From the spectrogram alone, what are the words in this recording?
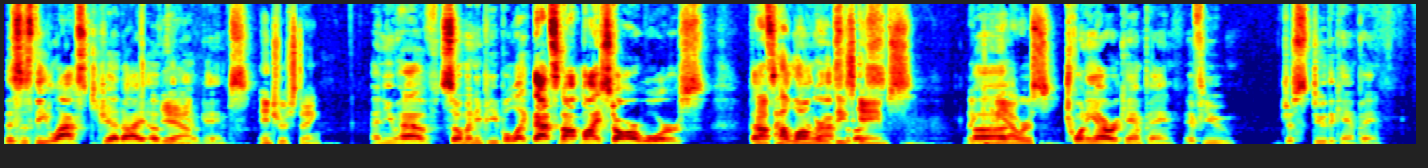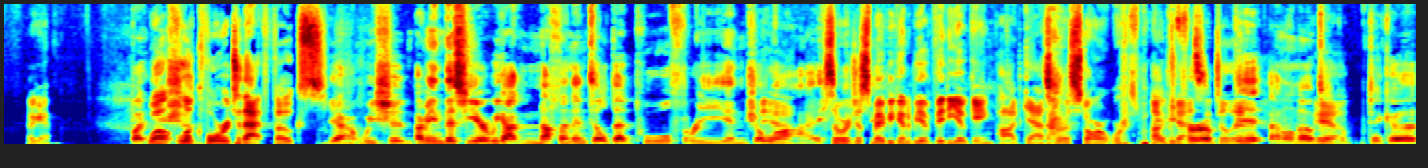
This is the Last Jedi of Yeah. video games. Interesting. And you have so many people like, that's not my Star Wars. How, That's how my long are these games? Like 20 hours? 20 hour campaign if you just do the campaign. Okay. But Well, should- look forward to that, folks. Yeah, we should. I mean, this year we got nothing until Deadpool three in July. So we're just maybe going to be a video game podcast or a Star Wars podcast until then. I don't know. Take Yeah. a, take a,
